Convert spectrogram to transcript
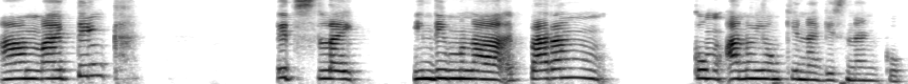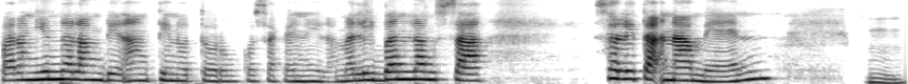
Um, I think it's like hindi mo na parang kung ano yung kinagisnan ko, parang yun na lang din ang tinuturo ko sa kanila. Maliban lang sa salita namin Mm.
